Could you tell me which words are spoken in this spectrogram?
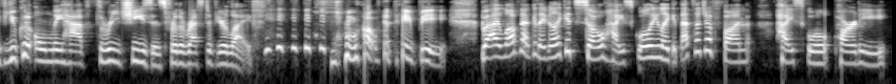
if you could only have three cheeses for the rest of your life, what would they be? But I love that because I feel like it's so high schooly. Like that's such a fun high school party,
